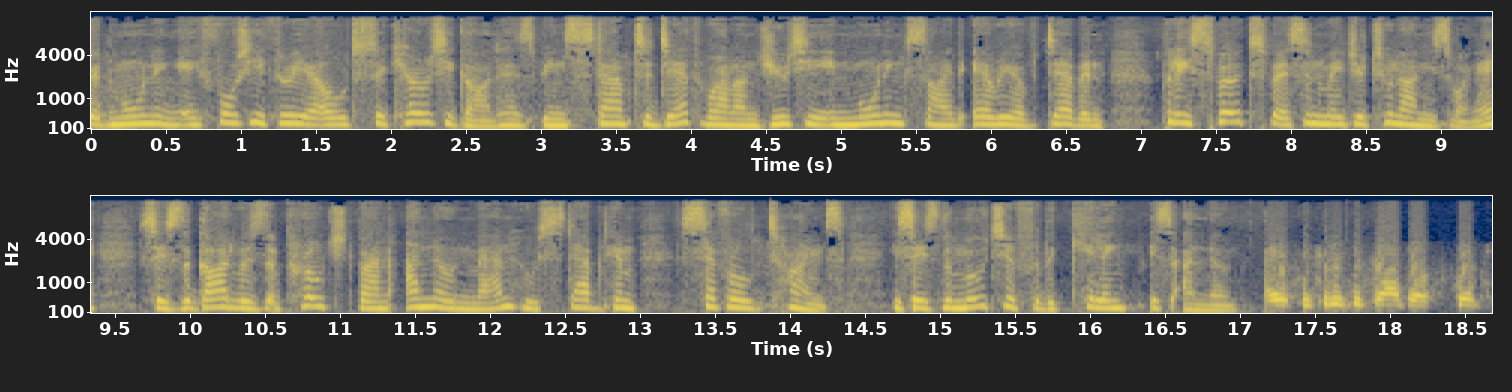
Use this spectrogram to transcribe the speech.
Good morning. A 43-year-old security guard has been stabbed to death while on duty in Morningside area of Durban. Police spokesperson Major Thulani Zwane says the guard was approached by an unknown man who stabbed him several times. He says the motive for the killing is unknown. A security guard was stabbed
